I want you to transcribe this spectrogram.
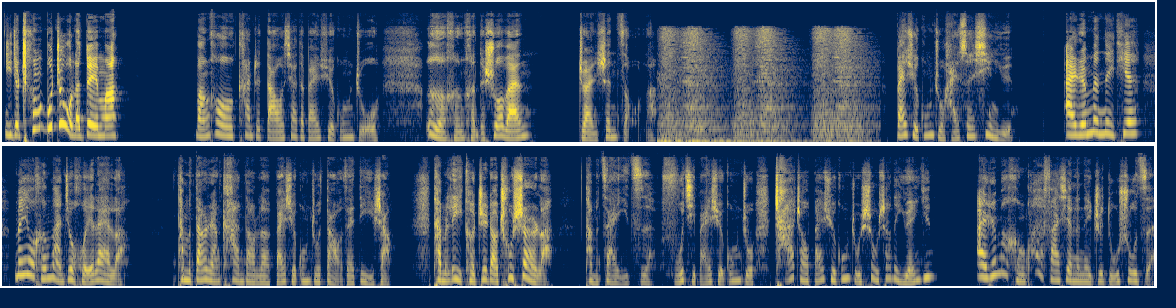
你就撑不住了，对吗？王后看着倒下的白雪公主，恶狠狠地说完，转身走了。白雪公主还算幸运，矮人们那天没有很晚就回来了。他们当然看到了白雪公主倒在地上，他们立刻知道出事儿了。他们再一次扶起白雪公主，查找白雪公主受伤的原因。矮人们很快发现了那只毒梳子，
